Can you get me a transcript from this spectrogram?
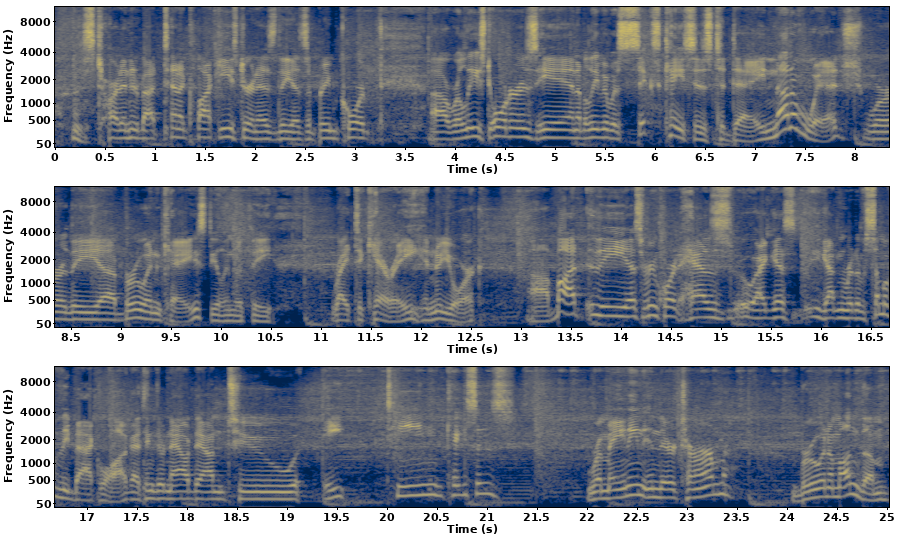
starting at about 10 o'clock Eastern, as the uh, Supreme Court uh, released orders in, I believe it was six cases today, none of which were the uh, Bruen case dealing with the right to carry in New York. Uh, but the uh, Supreme Court has, I guess, gotten rid of some of the backlog. I think they're now down to 18 cases remaining in their term, Bruen among them.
